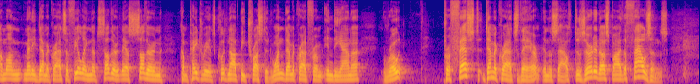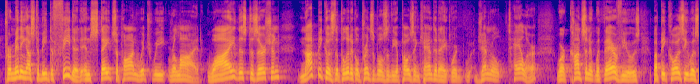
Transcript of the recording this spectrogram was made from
among many Democrats, a feeling that southern, their Southern compatriots could not be trusted. One Democrat from Indiana wrote, professed Democrats there in the South deserted us by the thousands permitting us to be defeated in states upon which we relied. Why this desertion? Not because the political principles of the opposing candidate were General Taylor were consonant with their views, but because he was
